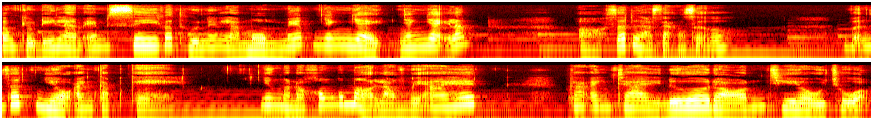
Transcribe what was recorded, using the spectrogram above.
xong kiểu đi làm mc các thứ nên là mồm mép nhanh nhảy nhanh nhạy lắm. Ờ, rất là rạng rỡ. Vẫn rất nhiều anh cặp kè, nhưng mà nó không có mở lòng với ai hết. Các anh trai thì đưa đón chiều chuộng,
